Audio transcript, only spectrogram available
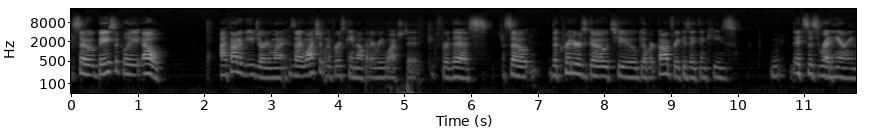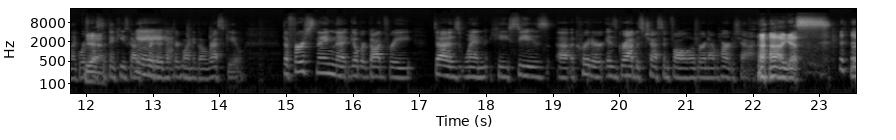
So basically, oh, I thought of you, Jordan, when because I, watched it when it first came out, but I rewatched it for this. So the critters go to Gilbert Gottfried because they think he's it's this red herring. Like we're Yeah. supposed to think he's got Yeah, a yeah, critter yeah. that they're going to go rescue. The first thing that Gilbert Gottfried does when he sees uh, a critter is grab his chest and fall over and have a heart attack. yes.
